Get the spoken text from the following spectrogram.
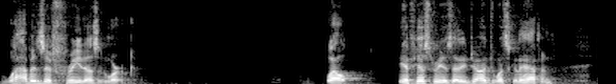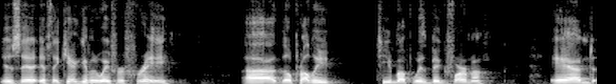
What happens if free doesn't work? Well, if history is any judge, what's going to happen is that if they can't give it away for free, uh, they'll probably team up with Big Pharma and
